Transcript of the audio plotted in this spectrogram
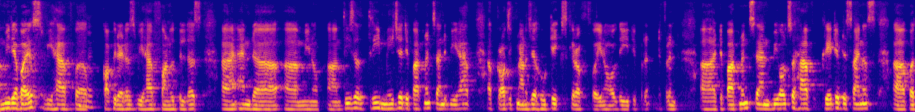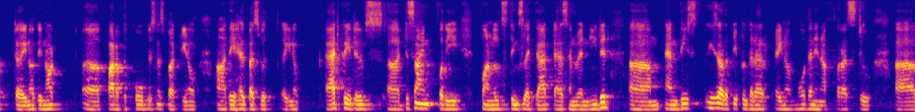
media buyers, we have uh, mm-hmm. copywriters, we have funnel builders, uh, and uh, um, you know um, these are the three major departments. And we have a project manager who takes care of you know all the different different uh, departments. And we also have creative designers, but you know they're not part of the core business, but you know they help us with you know ad creatives, uh, design for the funnels, things like that, as and when needed. Um, and these these are the people that are you know more than enough for us to uh,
